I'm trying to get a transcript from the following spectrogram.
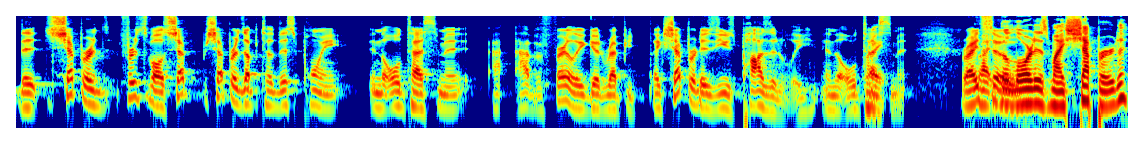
that shepherds, first of all, shepherds up to this point in the Old Testament have a fairly good reputation. Like shepherd is used positively in the Old Testament, right? right? So the Lord is my shepherd.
